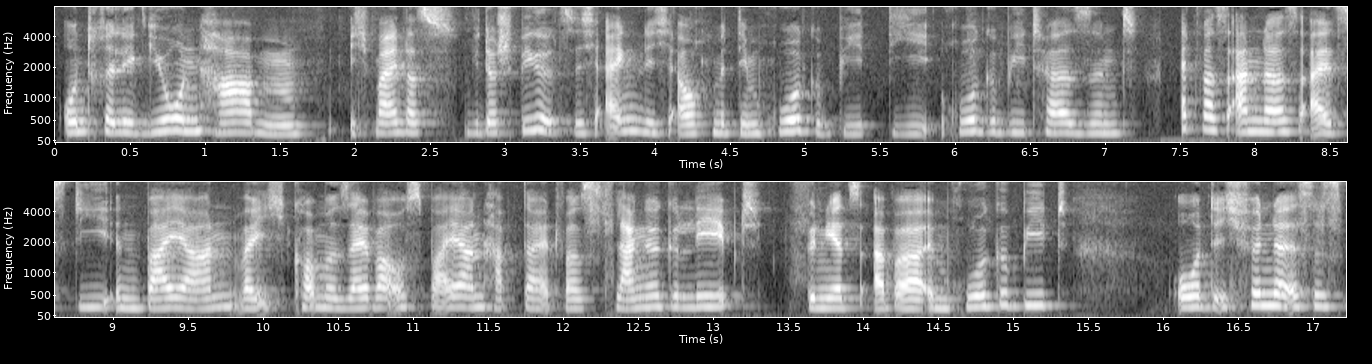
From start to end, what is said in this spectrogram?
und Religionen haben. Ich meine, das widerspiegelt sich eigentlich auch mit dem Ruhrgebiet. Die Ruhrgebieter sind etwas anders als die in Bayern, weil ich komme selber aus Bayern, habe da etwas lange gelebt, bin jetzt aber im Ruhrgebiet und ich finde, es ist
